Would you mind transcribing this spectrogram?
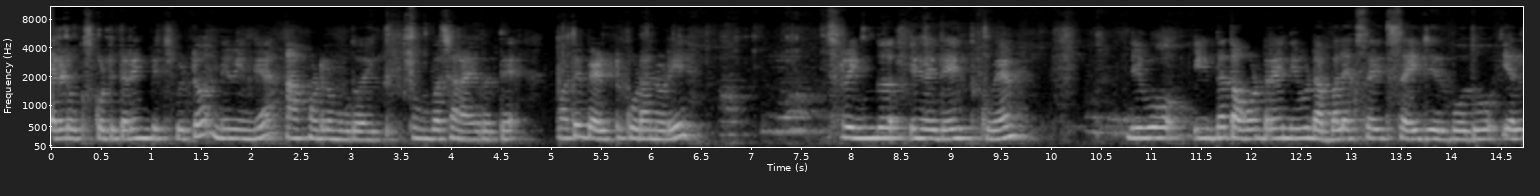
ಎರಡು ಉಕ್ಸ್ ಕೊಟ್ಟಿದ್ದಾರೆ ಹಿಂಗೆ ಬಿಚ್ಚಿಬಿಟ್ಟು ನೀವು ಹಿಂಗೆ ಹಾಕ್ಕೊಂಡ್ರೆ ಮುಗಿದೋಯ್ತು. ತುಂಬ ಚೆನ್ನಾಗಿರುತ್ತೆ. ಮತ್ತು ಬೆಲ್ಟ್ ಕೂಡ ನೋಡಿ. ಸ್ಪ್ರಿಂಗ್ ಇದೆ ಇದಕ್ಕೂ ನೀವು ಇದನ್ನ ತೊಗೊಂಡ್ರೆ ನೀವು ಡಬಲ್ ಎಕ್ಸ್ ಸೈಜ್ ಸೈಜ್ ಇರ್ಬೋದು, ಎಲ್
